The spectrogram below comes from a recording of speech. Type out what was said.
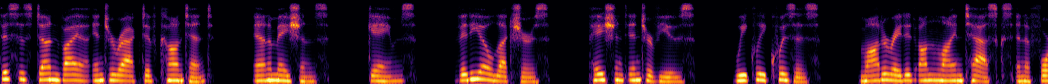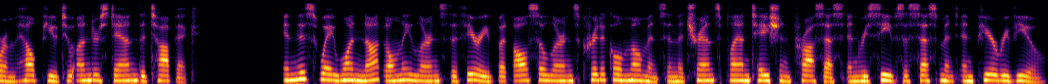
This is done via interactive content, animations, games, video lectures, patient interviews, weekly quizzes, moderated online tasks and a forum help you to understand the topic. In this way one not only learns the theory but also learns critical moments in the transplantation process and receives assessment and peer review.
